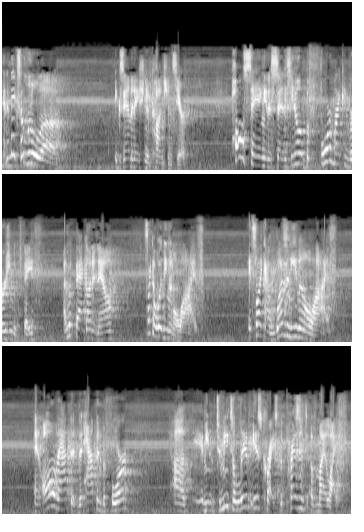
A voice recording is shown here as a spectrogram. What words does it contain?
And it makes a little uh, examination of conscience here. Paul's saying, in a sense, you know, before my conversion to the faith, I look back on it now, it's like I wasn't even alive. It's like I wasn't even alive. And all that that, that happened before, uh, I mean, to me, to live is Christ, the present of my life.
